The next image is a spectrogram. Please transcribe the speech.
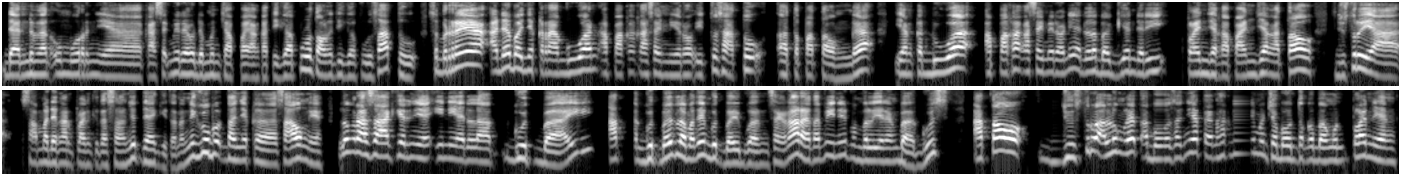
Dan dengan umurnya Casemiro udah mencapai angka 30 tahun 31, sebenarnya ada banyak keraguan apakah Casemiro itu satu uh, tepat atau enggak. Yang kedua, apakah Casemiro ini adalah bagian dari plan jangka panjang atau justru ya sama dengan plan kita selanjutnya gitu. Nah ini gue tanya ke Saung ya, lu ngerasa akhirnya ini adalah goodbye, goodbye dalam artinya goodbye bukan sayonara, tapi ini pembelian yang bagus, atau justru lu ngeliat bahwasanya Ten Hag ini mencoba untuk membangun plan yang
